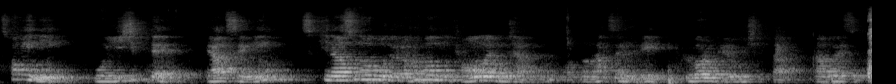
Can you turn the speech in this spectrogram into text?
성인이 뭐 20대 대학생이 스키나 스노보드를 한 번도 경험해 보지 않은 어떤 학생들이 그거를 배우고 싶다라고 했을 때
